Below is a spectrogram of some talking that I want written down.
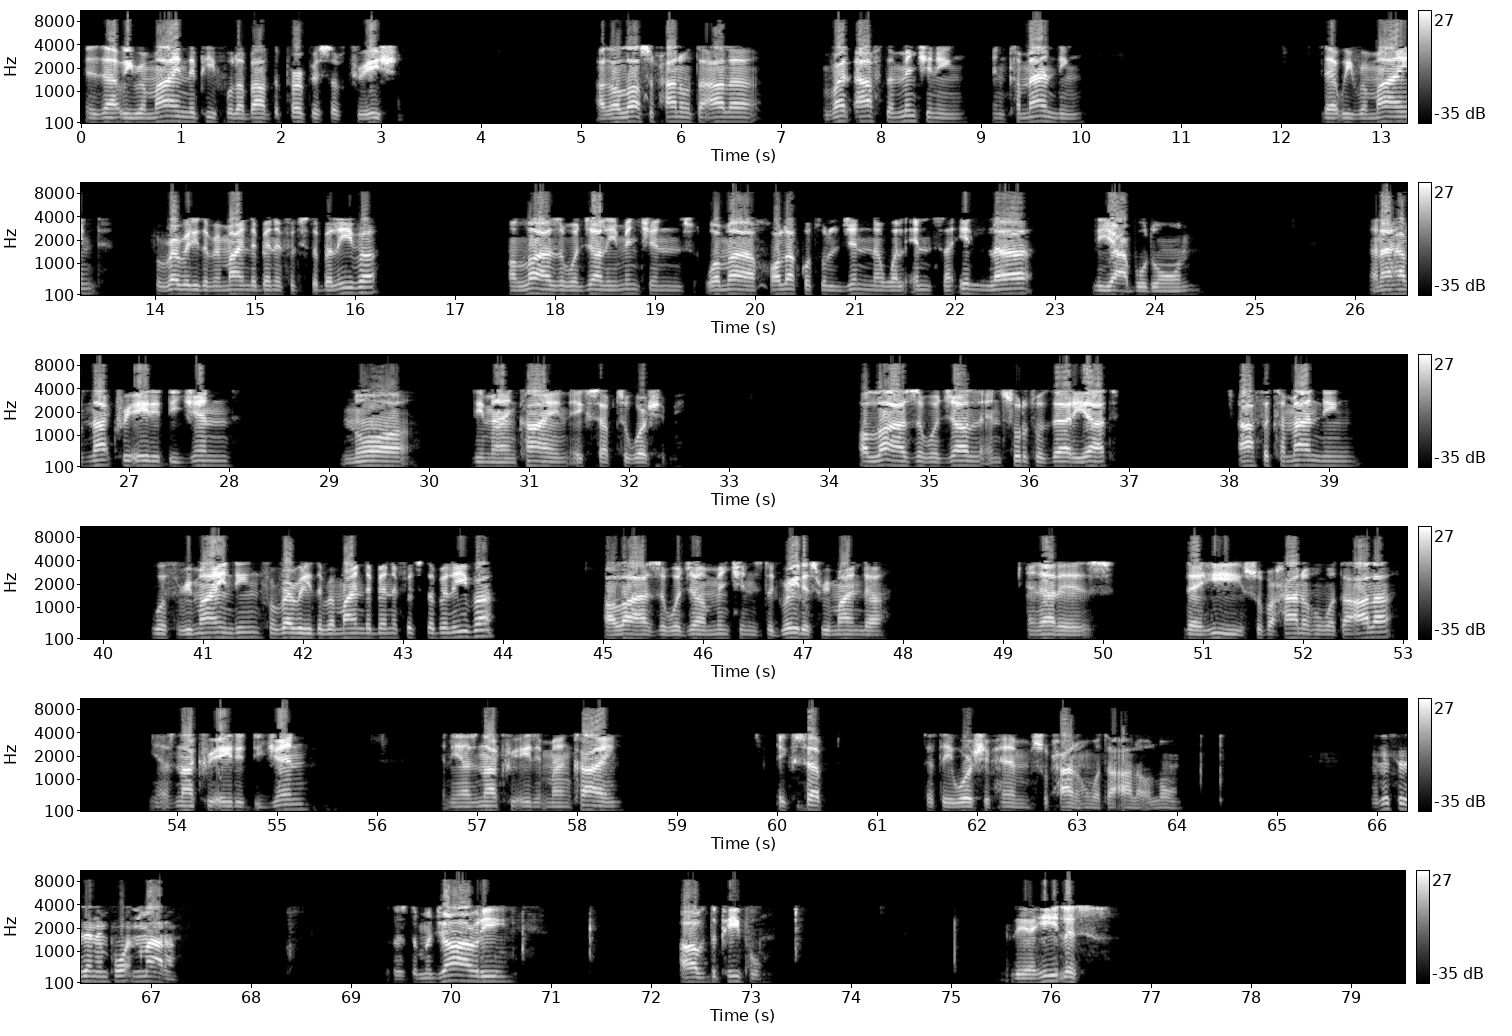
is that we remind the people about the purpose of creation. As Allah subhanahu wa ta'ala right after mentioning and commanding that we remind, for verily the reminder benefits the believer, Allah Azza wa Jalla mentions, وَمَا خَلَقْتُ الْجِنَّ وَالْإِنسَ إِلَّا لِيَعْبُدُونَ And I have not created the jinn nor the mankind except to worship me. Allah Azza wa Jalla in Surah Al-Dhariyat after commanding with reminding, for verily the reminder benefits the believer, Allah Azza wa Jal mentions the greatest reminder, and that is that He subhanahu wa ta'ala, He has not created the jinn, and He has not created mankind, except that they worship Him subhanahu wa ta'ala alone. And this is an important matter. Because the majority of the people They are heedless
